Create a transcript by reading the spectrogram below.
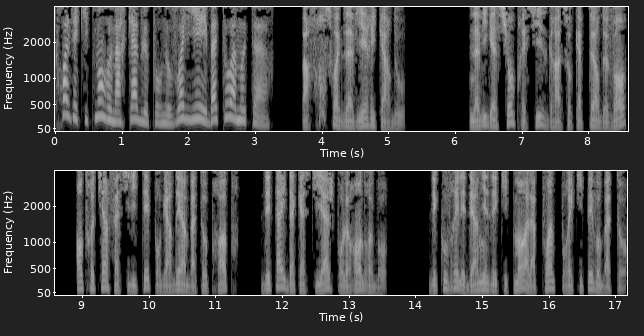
Trois équipements remarquables pour nos voiliers et bateaux à moteur. Par François-Xavier Ricardou. Navigation précise grâce au capteur de vent, entretien facilité pour garder un bateau propre, détails d'accastillage pour le rendre beau. Découvrez les derniers équipements à la pointe pour équiper vos bateaux.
